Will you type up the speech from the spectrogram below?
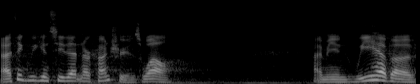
And I think we can see that in our country as well. I mean, we have a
